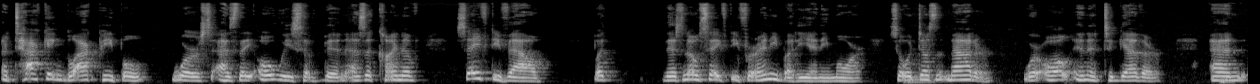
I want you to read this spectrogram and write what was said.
attacking black people worse as they always have been as a kind of safety valve. But there's no safety for anybody anymore. So it mm. doesn't matter. We're all in it together. And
